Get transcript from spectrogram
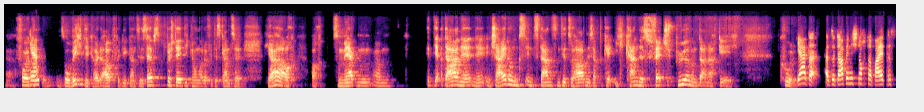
Ja, voll cool. Ja. So wichtig halt auch für die ganze Selbstbestätigung oder für das ganze, ja, auch, auch zu merken, ähm, ja, da eine, eine Entscheidungsinstanz in dir zu haben, die sagt, okay, ich kann das Fett spüren und danach gehe ich. Cool. Ja, da, also da bin ich noch dabei, das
